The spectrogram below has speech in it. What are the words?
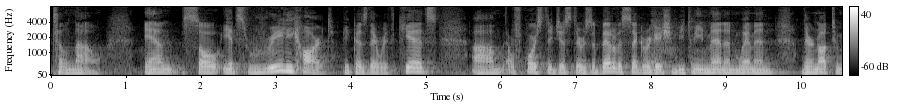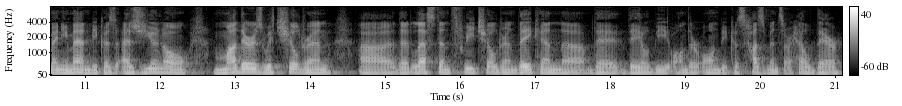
till now. And so it's really hard because they're with kids um, of course, just, there's a bit of a segregation between men and women. There are not too many men because, as you know, mothers with children, uh, that less than three children, they can uh, they, they'll be on their own because husbands are held there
